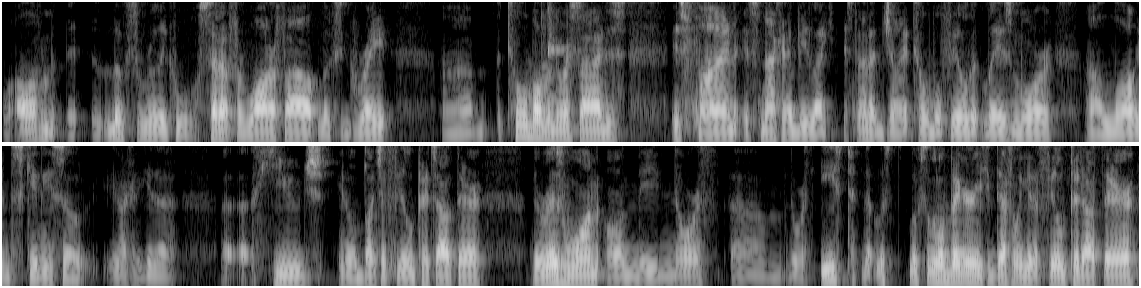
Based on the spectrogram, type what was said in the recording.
All of them it, looks really cool. Set up for waterfowl. Looks great. Um, the tillable on the north side is is fine. It's not going to be like it's not a giant tillable field. It lays more uh, long and skinny, so you're not going to get a, a, a, huge you know a bunch of field pits out there. There is one on the north um, northeast that looks looks a little bigger. You can definitely get a field pit out there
